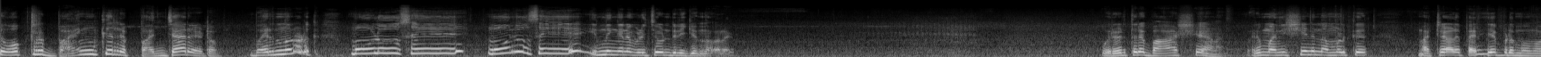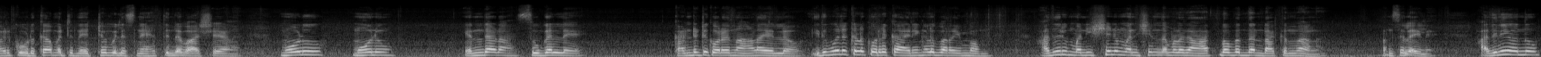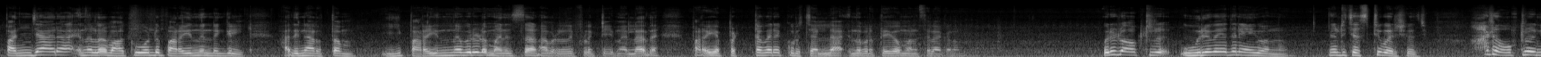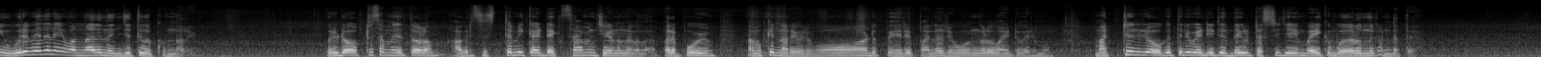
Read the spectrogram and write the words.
Doctor ഭയങ്കര പഞ്ചാര കേട്ടോ. വരുന്നതിനോട് മോളൂസേ മോലൂസേ ഇന്നിങ്ങനെ വിളിച്ചുകൊണ്ടിരിക്കുന്നു പറയും. ഓരോരുത്തരുടെ ഭാഷയാണ്. ഒരു മനുഷ്യന് നമ്മൾക്ക് മറ്റൊരാളെ പരിചയപ്പെടുമ്പോൾ അവർക്ക് കൊടുക്കാൻ പറ്റുന്ന ഏറ്റവും വലിയ സ്നേഹത്തിന്റെ ഭാഷയാണ്. മോളു മോനു എന്താടാ സുഖല്ലേ? കണ്ടിട്ട് കുറേ നാളായല്ലോ. ഇതുപോലൊക്കെയുള്ള കുറേ കാര്യങ്ങൾ പറയുമ്പം അതൊരു മനുഷ്യനും മനുഷ്യനും നമ്മളൊരു ആത്മബന്ധം ഉണ്ടാക്കുന്നതാണ്. മനസ്സിലായില്ലേ? അതിനെ ഒന്ന് പഞ്ചാര എന്നുള്ള വാക്കുകൊണ്ട് പറയുന്നുണ്ടെങ്കിൽ അതിനർത്ഥം ഈ പറയുന്നവരുടെ മനസ്സാണ് അവർ റിഫ്ലക്റ്റ് ചെയ്യുന്നത്. അല്ലാതെ പറയപ്പെട്ടവരെ കുറിച്ചല്ല എന്ന് പ്രത്യേകം മനസ്സിലാക്കണം. ഒരു ഡോക്ടർ ഊരവേദനയായി വന്നു. എന്നിട്ട് ചെസ്റ്റ് പരിശോധിച്ചു. ആ ഡോക്ടർ ഇനി ഊരവേദനയായി വന്നാലും നെഞ്ചത്ത് വെക്കും എന്നറിയും ഒരു ഡോക്ടറെ സംബന്ധിച്ചിടത്തോളം അവർ സിസ്റ്റമിക്കായിട്ട് എക്സാമിൻ ചെയ്യണം എന്നുള്ളതാണ്. പലപ്പോഴും നമുക്കെന്നറിയാം ഒരുപാട് പേര് പല രോഗങ്ങളുമായിട്ട് വരുമ്പോൾ മറ്റൊരു രോഗത്തിന് വേണ്ടിയിട്ട് എന്തെങ്കിലും ടെസ്റ്റ് ചെയ്യുമ്പോഴേക്കും വേറൊന്ന് കണ്ടെത്തുക.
